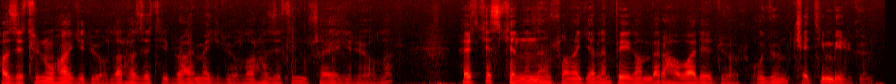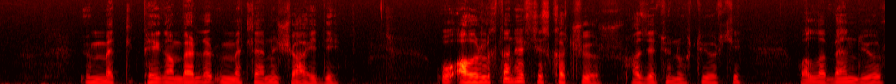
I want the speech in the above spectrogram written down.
Hazreti Nuh'a gidiyorlar, Hazreti İbrahim'e gidiyorlar, Hazreti Musa'ya gidiyorlar. Herkes kendinden sonra gelen peygambere havale ediyor. O gün çetin bir gün. Ümmet, peygamberler ümmetlerinin şahidi. O ağırlıktan herkes kaçıyor. Hazreti Nuh diyor ki, valla ben diyor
